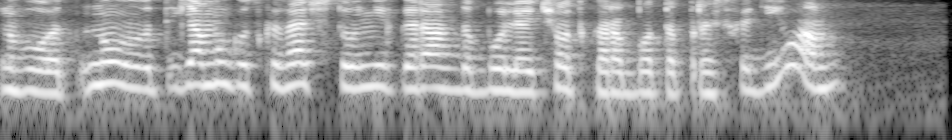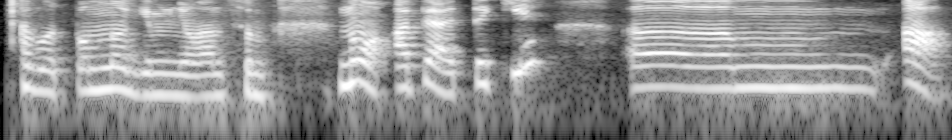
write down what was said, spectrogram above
Вот. Ну, вот я могу сказать, что у них гораздо более четко работа происходила, вот, по многим нюансам. Но, опять-таки, эм, а,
